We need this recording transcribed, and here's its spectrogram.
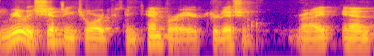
really shifting towards contemporary or traditional right and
